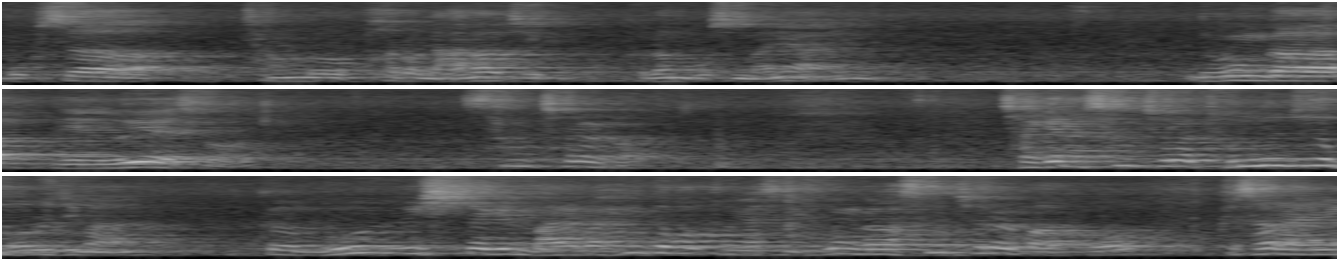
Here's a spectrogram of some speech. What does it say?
목사 장로 파로 나눠지고 그런 모습만이 아닙니다. 누군가에 의해서 상처를 받았죠. 자기는 상처를 줬는지도 모르지만 그 무의식적인 말과 행동을 통해서 누군가가 상처를 받고 그 사람이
